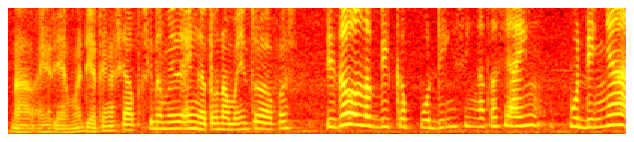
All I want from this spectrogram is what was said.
nah akhirnya mah dia teh ngasih apa sih namanya eh nggak tahu namanya itu apa sih itu lebih ke puding sih, nggak tahu sih aing pudingnya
